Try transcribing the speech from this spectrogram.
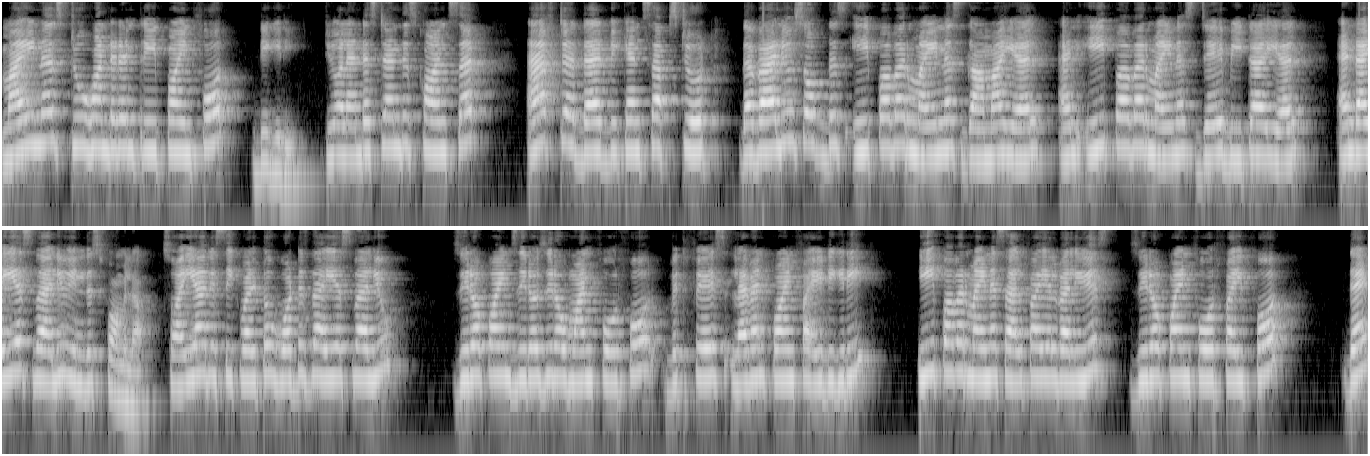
minus 203.4 degree. Do you all understand this concept? After that we can substitute the values of this e power minus gamma L and e power minus j beta L and is value in this formula. So IR is equal to what is the is value? 0.00144 with phase 11.5 degree. E power minus alpha L value is 0.454. Then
